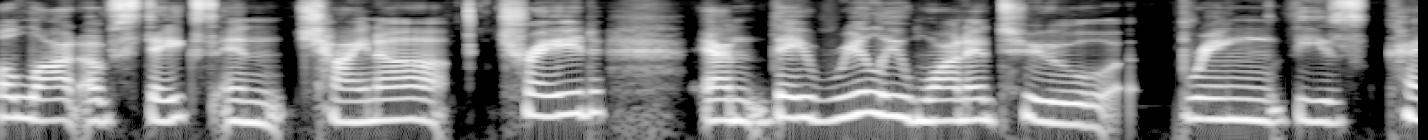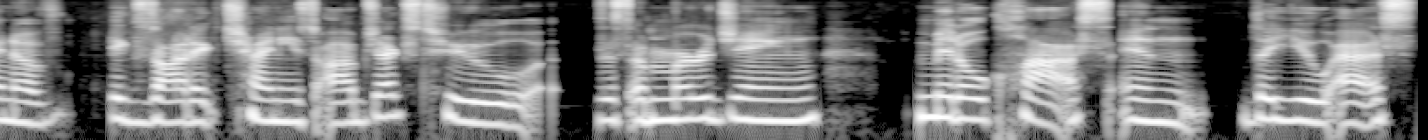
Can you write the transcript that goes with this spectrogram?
a lot of stakes in China trade, and they really wanted to bring these kind of exotic Chinese objects to this emerging middle class in the US.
